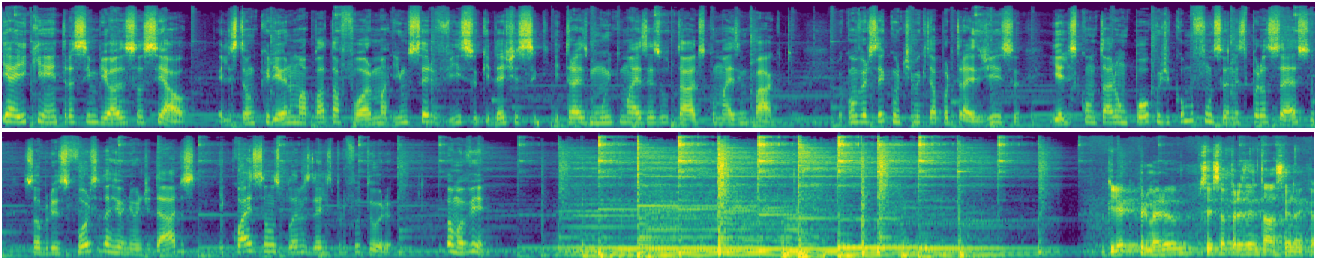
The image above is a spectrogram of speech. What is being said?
E é aí que entra a simbiose social. Eles estão criando uma plataforma e um serviço que deixa e traz muito mais resultados com mais impacto. Eu conversei com o time que está por trás disso e eles contaram um pouco de como funciona esse processo, sobre o esforço da reunião de dados e quais são os planos deles para o futuro. Vamos ouvir? Eu queria que primeiro vocês se apresentassem, né?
